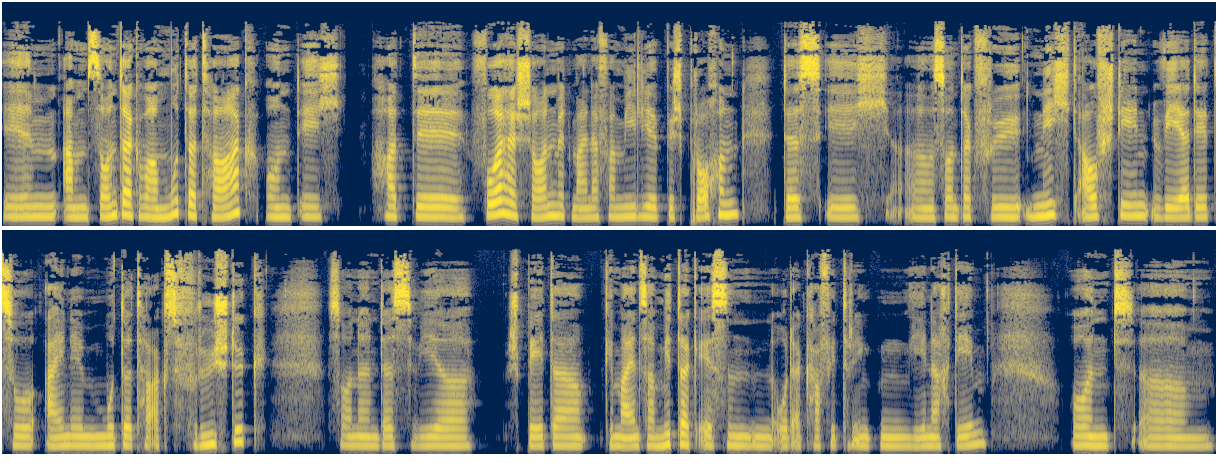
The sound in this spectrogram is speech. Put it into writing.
Ähm, am Sonntag war Muttertag und ich hatte vorher schon mit meiner Familie besprochen, dass ich äh, Sonntag früh nicht aufstehen werde zu einem Muttertagsfrühstück, sondern dass wir später gemeinsam Mittagessen oder Kaffee trinken, je nachdem. Und ähm,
